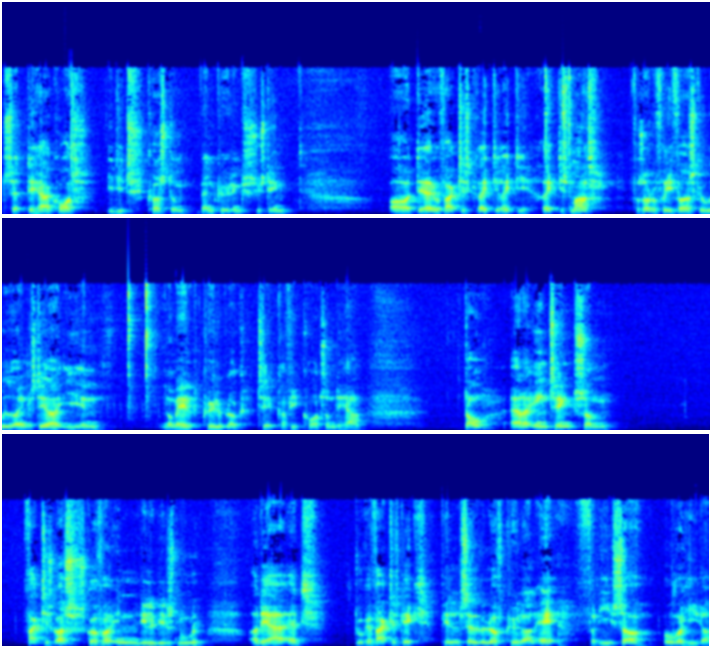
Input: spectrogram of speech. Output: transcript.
sætte det her kort i dit custom vandkølingssystem. Og det er jo faktisk rigtig, rigtig, rigtig smart, for så er du fri for at skal ud og investere i en normal køleblok til et grafikkort som det her. Dog er der en ting, som faktisk også skuffer en lille bitte smule, og det er, at du kan faktisk ikke pille selve luftkøleren af, fordi så overheater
